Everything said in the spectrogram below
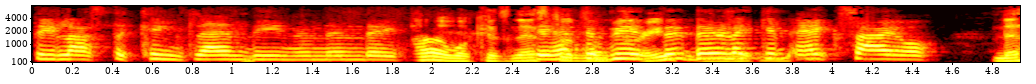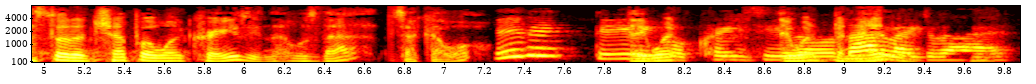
They lost the King's Landing, and then they Oh well, because they Nestor had to went be. crazy. They're like in exile. Nestor and Chepo went crazy, and that was that. Se acabó. They didn't. They didn't went- go crazy they went though. Not like that.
